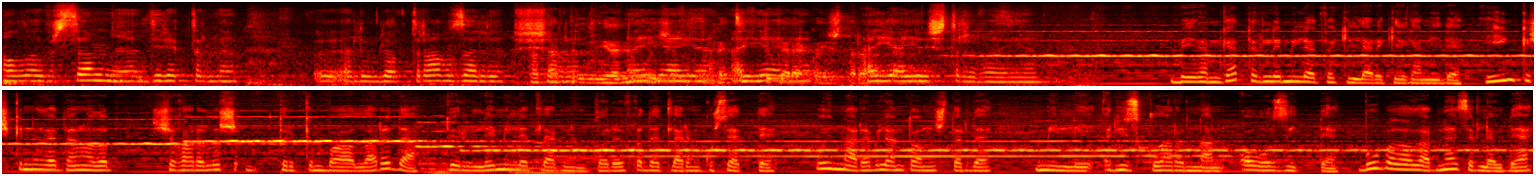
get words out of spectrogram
Алла берсә менә директор белән э, әле уйлап торабыз әле. Татар телен өйрәнү Әйе, буенча әйе, факультатив әйе, түгәрәк әйе. оештырырга. Әйе, оештырырга, әйе. Бәйрәмгә төрле милләт вәкилләре килгән иде. Иң кечкенәләрдән алып чыгарылыш төркем балалары да төрле милләтләрнең гореф-гадәтләрен күрсәтте. Уеннары белән таныштырды, милли ризыкларыннан авыз итте. Бу балаларны әзерләүдә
